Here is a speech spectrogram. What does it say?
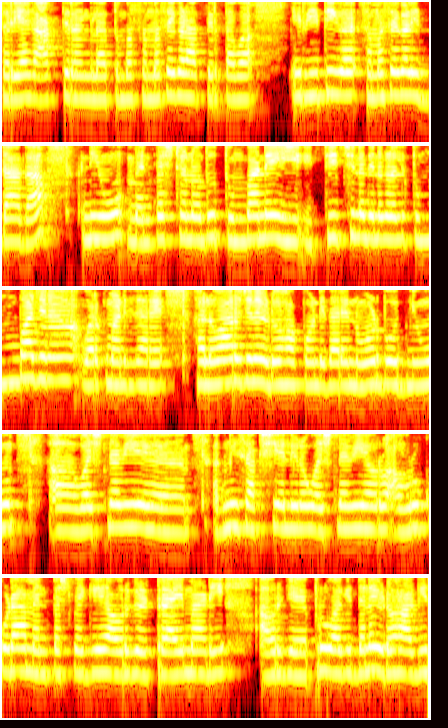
ಸರಿಯಾಗಿ ಆಗ್ತಿರಂಗಿಲ್ಲ, ತುಂಬ ಸಮಸ್ಯೆಗಳಾಗ್ತಿರ್ತಾವ. ಈ ರೀತಿ ಸಮಸ್ಯೆಗಳಿದ್ದಾಗ ನೀವು ಮೆನ್ಪೆಸ್ಟ್ ಅನ್ನೋದು ತುಂಬಾ ಈ ಇತ್ತೀಚಿನ ದಿನಗಳಲ್ಲಿ ತುಂಬ ಜನ ವರ್ಕ್ ಮಾಡಿದ್ದಾರೆ. ಹಲವಾರು ಜನ ಇಡೋ ಹಾಕ್ಕೊಂಡಿದ್ದಾರೆ. ನೋಡ್ಬೋದು ನೀವು ವೈಷ್ಣವಿ, ಅಗ್ನಿ ಸಾಕ್ಷಿಯಲ್ಲಿರೋ ವೈಷ್ಣವಿ ಅವರು ಅವರು ಕೂಡ ಮೆನ್ಪೆಸ್ಟ್ ಬಗ್ಗೆ ಅವ್ರಿಗೆ ಟ್ರೈ ಮಾಡಿ, ಅವ್ರಿಗೆ ಪ್ರೂವ್ ಆಗಿದ್ದನ್ನು ಇಡೋ ಹಾಕಿ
